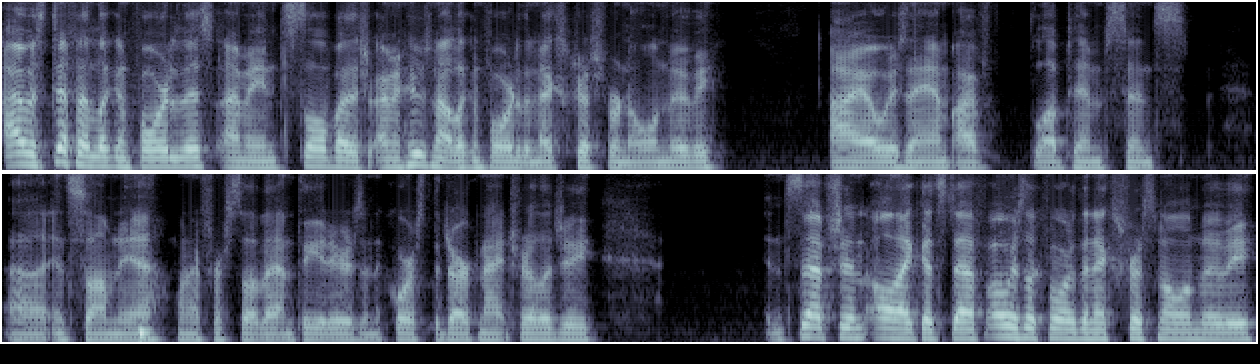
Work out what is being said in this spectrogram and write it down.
I was definitely looking forward to this. I mean, sold by the I mean, who's not looking forward to the next Christopher Nolan movie? I always am. I've loved him since uh, Insomnia when I first saw that in theaters, and of course the Dark Knight trilogy, Inception, all that good stuff. Always look forward to the next Chris Nolan movie.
